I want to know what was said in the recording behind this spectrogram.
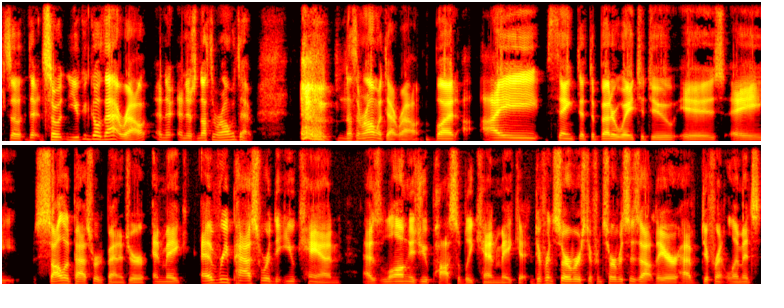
So, th- so you can go that route, and there, and there's nothing wrong with that. nothing wrong with that route. But I think that the better way to do is a solid password manager and make every password that you can as long as you possibly can make it. Different servers, different services out there have different limits.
